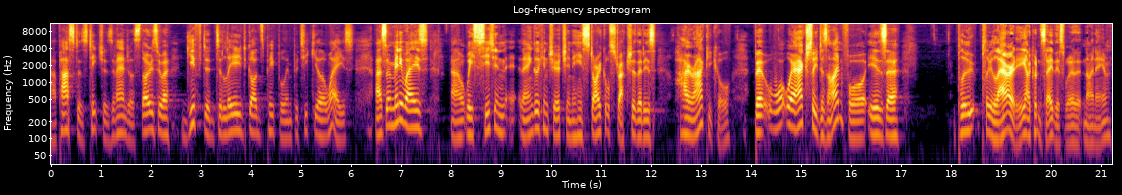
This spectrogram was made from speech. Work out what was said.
uh, pastors, teachers, evangelists, those who are gifted to lead God's people in particular ways. Uh, so, in many ways, uh, we sit in the Anglican Church in a historical structure that is hierarchical, but what we're actually designed for is a plurality, I couldn't say this word at 9 a.m.,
